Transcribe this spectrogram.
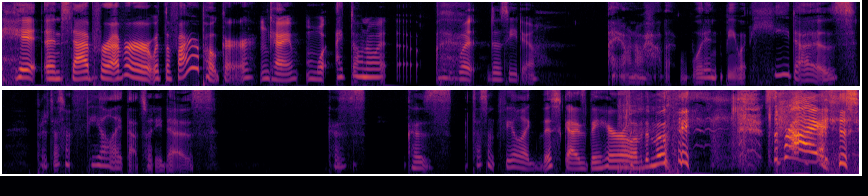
hit and stab forever with the fire poker. okay, what I don't know what, what does he do? I don't know how that wouldn't be what he does, but it doesn't feel like that's what he does. Cause, cause it doesn't feel like this guy's the hero of the movie. Surprise!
